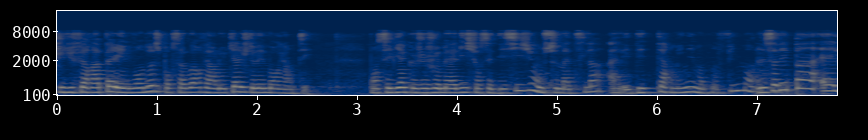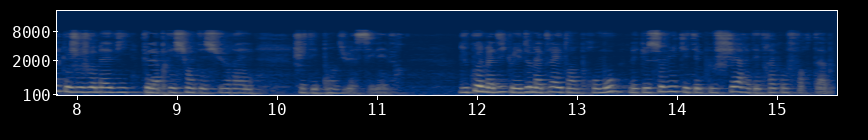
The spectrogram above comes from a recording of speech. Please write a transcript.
J'ai dû faire appel à une vendeuse pour savoir vers lequel je devais m'orienter. Pensez bien que je jouais ma vie sur cette décision. Ce matelas allait déterminer mon confinement. Elle ne savait pas, elle, que je jouais ma vie, que la pression était sur elle. J'étais pendue à ses lèvres. Du coup, elle m'a dit que les deux matelas étaient en promo, mais que celui qui était le plus cher était très confortable.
